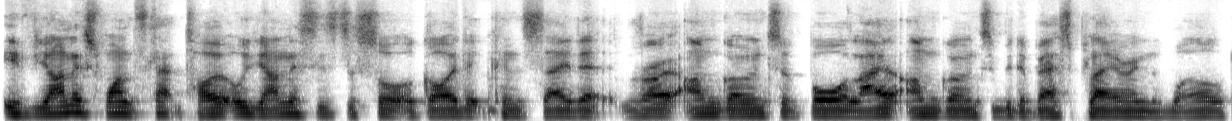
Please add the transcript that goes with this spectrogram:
if Giannis wants that title, Giannis is the sort of guy that can say that, right, I'm going to ball out. I'm going to be the best player in the world.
